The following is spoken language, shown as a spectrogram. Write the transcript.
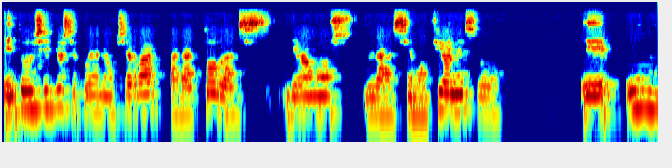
En todos ellos se pueden observar para todas, digamos, las emociones o un,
